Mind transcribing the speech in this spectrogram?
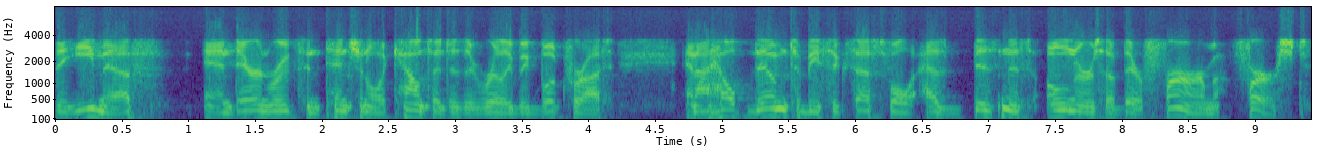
the E Myth, and Darren Root's Intentional Accountant is a really big book for us. And I help them to be successful as business owners of their firm first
